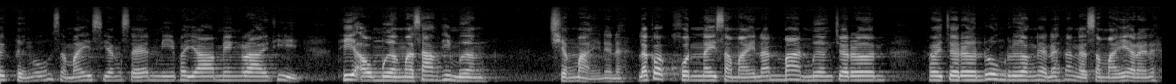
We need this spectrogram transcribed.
นึกถึงโอ้สมัยเชียงแสนมีพญาเมงรายที่ที่เอาเมืองมาสร้างที่เมืองเชียงใหม่เนี่ยนะแล้วก็คนในสมัยนั้นบ้านเมืองเจริญ เคยเจริญรุ่งเรืองเนี่ยนะตั้งแต่สมัยอะไรนะ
